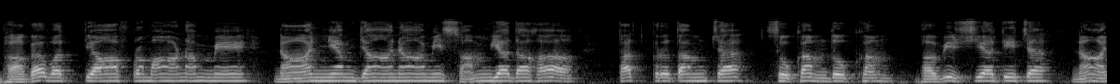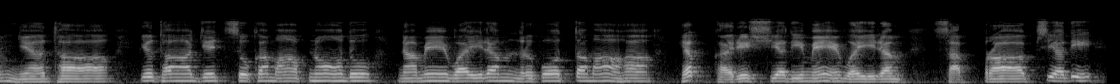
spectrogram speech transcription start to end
भगवत्याः प्रमाणं मे नान्यं जानामि संयदः। तत्कृतं च सुखं दुःखं भविष्यति च नान्यथा। यथा जित्सुखमाप्नोतु न मे वैरं नृपोत्तमाः। ह्यः करिष्यति मे वैरं स प्राप्स्यति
